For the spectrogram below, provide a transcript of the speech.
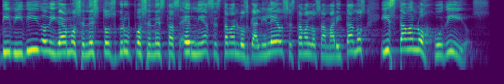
dividido, digamos, en estos grupos, en estas etnias, estaban los galileos, estaban los samaritanos y estaban los judíos.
